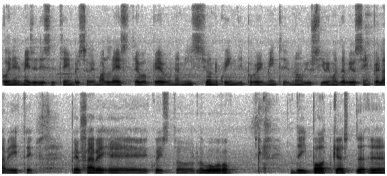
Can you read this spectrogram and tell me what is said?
poi nel mese di settembre saremo all'estero per una mission, quindi probabilmente non riusciremo ad avere sempre la rete per fare eh, questo lavoro dei podcast. Eh,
